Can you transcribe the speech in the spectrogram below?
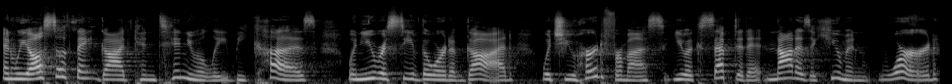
And we also thank God continually because when you received the word of God, which you heard from us, you accepted it not as a human word,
